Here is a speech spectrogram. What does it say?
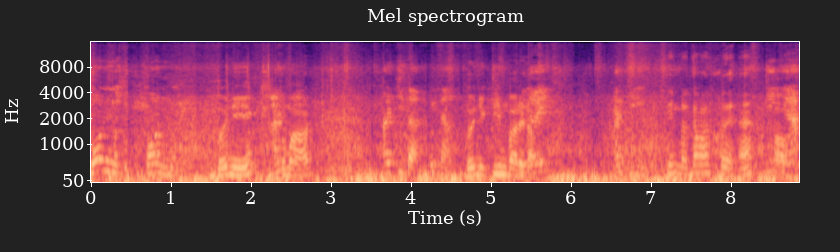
ফোন ফোন দৈনিক তোমার? আর কি দৈনিক তিনবার এটা। আর কি? তিনবার খাবার করে হ্যাঁ। হ্যাঁ।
